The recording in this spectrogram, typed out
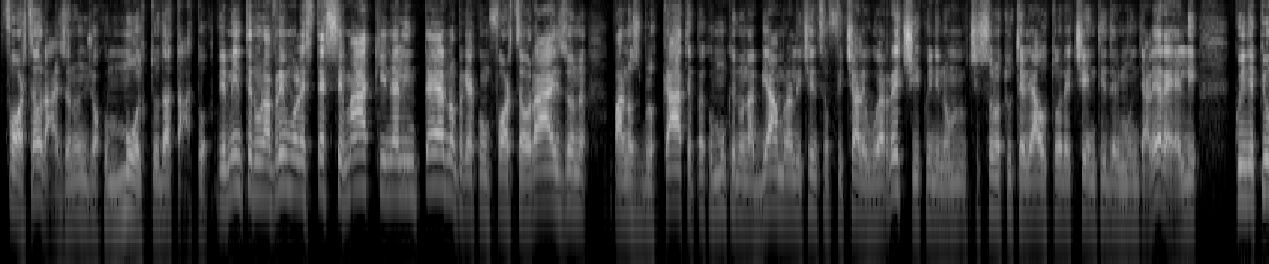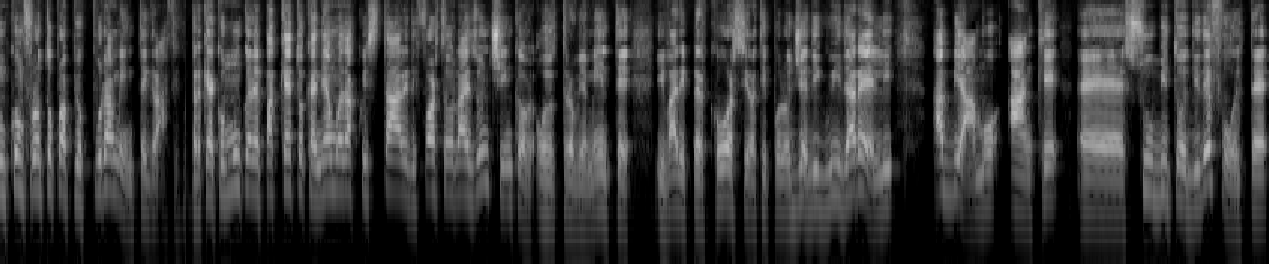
Forza Horizon è un gioco molto datato. Ovviamente non avremo le stesse macchine all'interno perché con Forza Horizon vanno sbloccate poi comunque non abbiamo la licenza ufficiale VRC quindi non ci sono tutte le auto recenti del mondiale rally quindi è più un confronto proprio puramente grafico perché comunque nel pacchetto che andiamo ad acquistare di Forza Horizon 5 oltre ovviamente i vari percorsi la tipologia di guida rally abbiamo anche eh, subito di default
